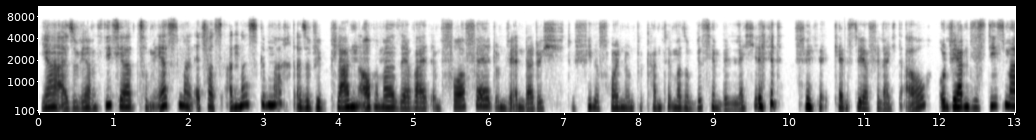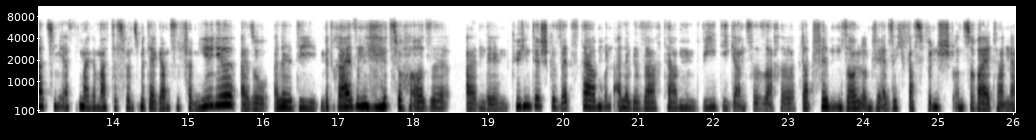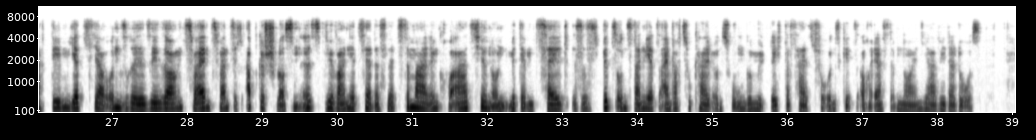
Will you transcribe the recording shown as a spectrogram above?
Ja, also wir haben es dieses Jahr zum ersten Mal etwas anders gemacht. Also wir planen auch immer sehr weit im Vorfeld und werden dadurch durch viele Freunde und Bekannte immer so ein bisschen belächelt. Kennst du ja vielleicht auch. Und wir haben dies diesmal zum ersten Mal gemacht, dass wir uns mit der ganzen Familie, also alle, die mitreisen hier zu Hause, an den Küchentisch gesetzt haben und alle gesagt haben, wie die ganze Sache stattfinden soll und wer sich was wünscht und so weiter. Nachdem jetzt ja unsere Saison 22 abgeschlossen ist, wir waren jetzt ja das letzte Mal in Kroatien und mit dem Zelt ist es, wird uns dann jetzt einfach zu kalt und zu ungemütlich. Das heißt, für uns geht es auch erst im neuen Jahr wieder los.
